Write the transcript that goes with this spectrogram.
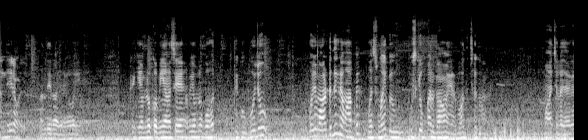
अंधेरा हो जाएगा। अंधेरा आ जाएगा वही। क्योंकि हम लोग कभी यहाँ से अभी हम लोग बहुत देखो वो जो वो जो माउंटेन दिख रहा है वहाँ पे बस वहीं पे उसके ऊपर गाँव है यार बहुत अच्छा गाँव है। वहाँ चला जाएगा।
